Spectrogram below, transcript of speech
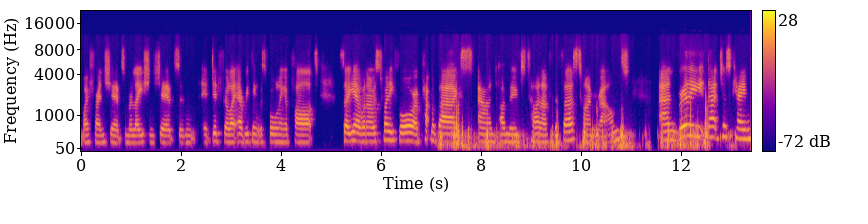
my friendships and relationships, and it did feel like everything was falling apart. So, yeah, when I was 24, I packed my bags and I moved to Thailand for the first time around. And really, that just came,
